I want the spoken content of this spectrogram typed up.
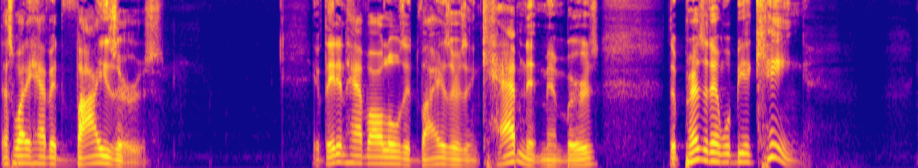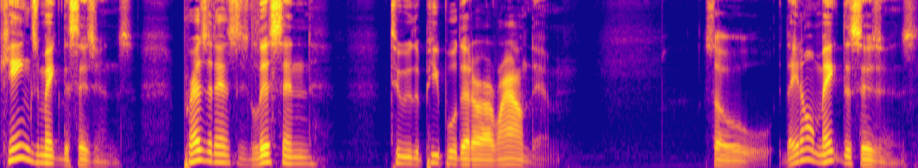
That's why they have advisors. If they didn't have all those advisors and cabinet members, the president would be a king. Kings make decisions. Presidents listen to the people that are around them. So they don't make decisions.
